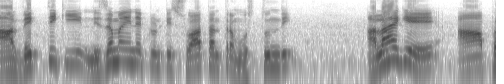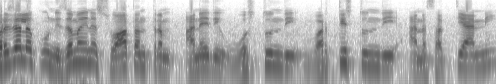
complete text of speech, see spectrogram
ఆ వ్యక్తికి నిజమైనటువంటి స్వాతంత్రం వస్తుంది. అలాగే ఆ ప్రజలకు నిజమైన స్వాతంత్రం అనేది వస్తుంది వర్తిస్తుంది అన్న సత్యాన్ని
